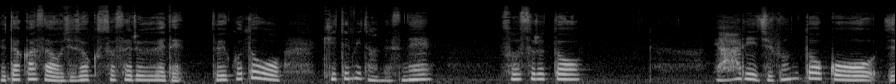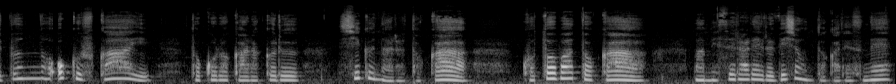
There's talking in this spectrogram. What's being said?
豊かさを持続させる上でということを聞いてみたんですね。そうするとやはり自分とこう自分の奥深いところから来るシグナルとか言葉とか、まあ、見せられるビジョンとかですね。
